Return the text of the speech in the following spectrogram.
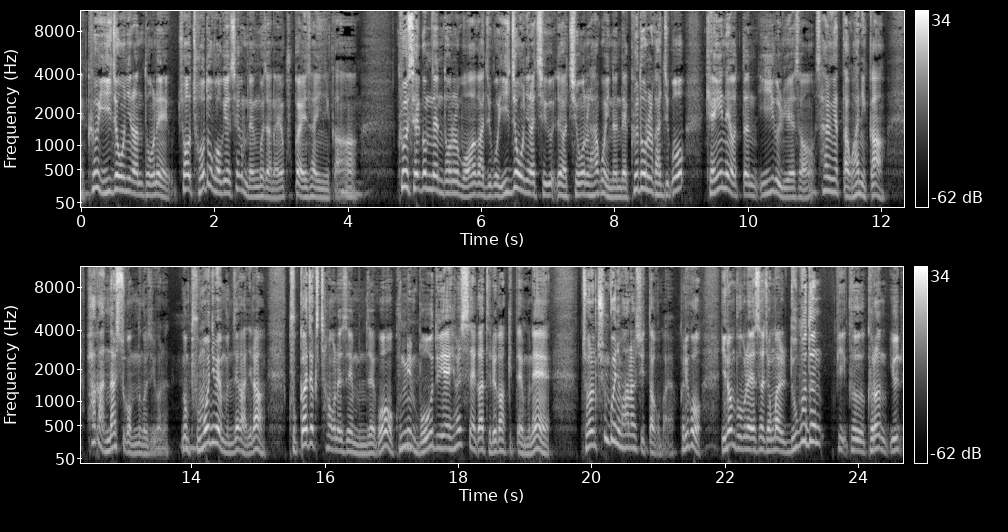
음. 그 2조 원이라는 돈에 저 저도 거기에 세금 낸 거잖아요. 국가 예산이니까. 음. 그 세금 낸 돈을 모아가지고 2조 원이나 지- 어, 지원을 하고 있는데 그 돈을 가지고 개인의 어떤 이익을 위해서 사용했다고 하니까 화가 안 날 수가 없는 거죠, 이거는. 이건 부모님의 문제가 아니라 국가적 차원에서의 문제고 국민 모두의 혈세가 들어갔기 때문에 저는 충분히 화날 수 있다고 봐요. 그리고 이런 부분에서 정말 누구든 비, 그, 그런 유-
